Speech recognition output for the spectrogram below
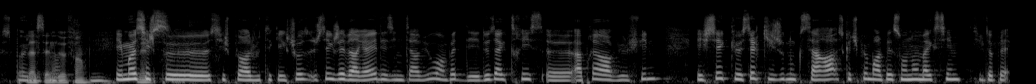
Spoil la scène pas. de fin. Et moi, si je, peux, si je peux rajouter quelque chose, je sais que j'avais regardé des interviews en fait, des deux actrices euh, après avoir vu le film. Et je sais que celle qui joue donc Sarah, est-ce que tu peux me rappeler son nom, Maxime, s'il te plaît?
